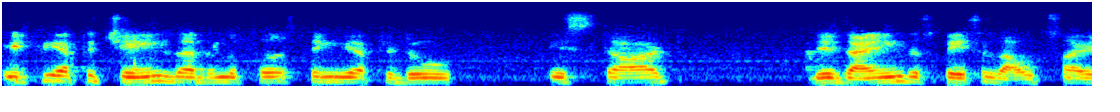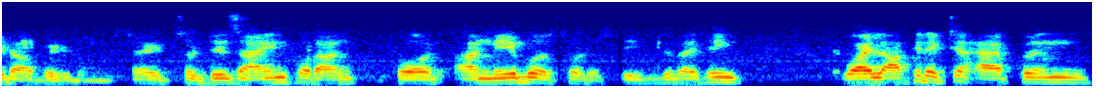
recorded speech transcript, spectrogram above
if we have to change that, then the first thing we have to do is start designing the spaces outside our buildings, right? So design for our, for our neighbors, so to speak, because I think while architecture happens,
